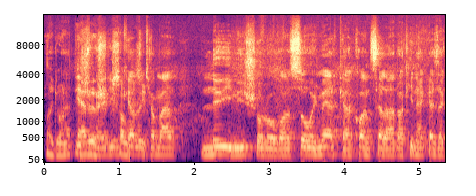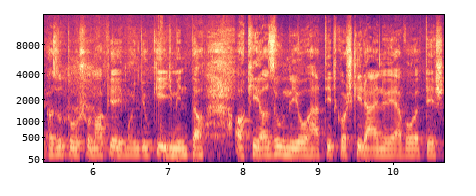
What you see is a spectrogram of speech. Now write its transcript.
nagyon hát erős szankció. el, hogyha már női műsorról van szó, hogy Merkel kancellár, akinek ezek az utolsó napjai mondjuk így, mint a, aki az Unió hát titkos királynője volt, és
